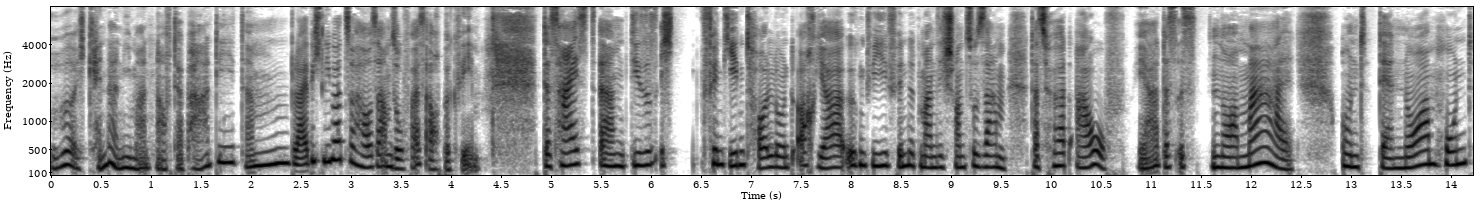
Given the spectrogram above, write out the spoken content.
Oh, ich kenne da niemanden auf der Party, dann bleibe ich lieber zu Hause am Sofa, ist auch bequem. Das heißt, ähm, dieses, ich finde jeden toll und ach ja, irgendwie findet man sich schon zusammen. Das hört auf, ja, das ist normal. Und der Normhund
